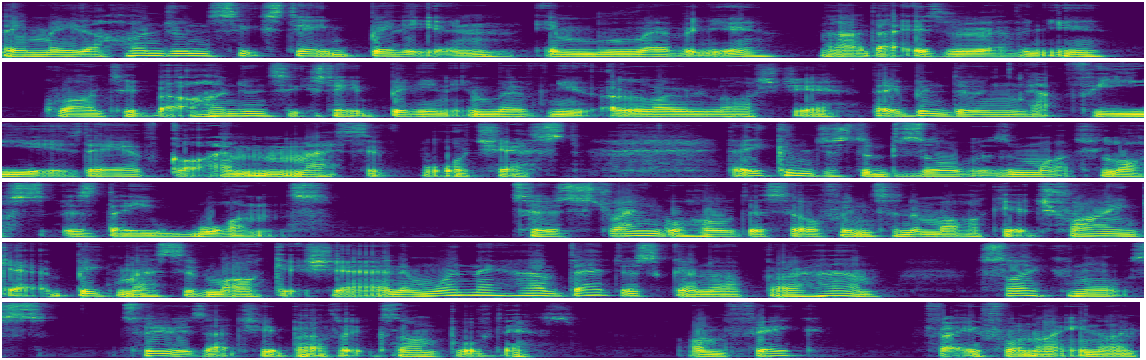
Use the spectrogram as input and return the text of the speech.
They made 168 billion in revenue. Now that is revenue, granted, but 168 billion in revenue alone last year. They've been doing that for years. They have got a massive war chest. They can just absorb as much loss as they want to stranglehold themselves into the market, try and get a big massive market share, and then when they have, they're just gonna go ham. Psychonauts 2 is actually a perfect example of this. On Fig, thirty-four ninety-nine.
